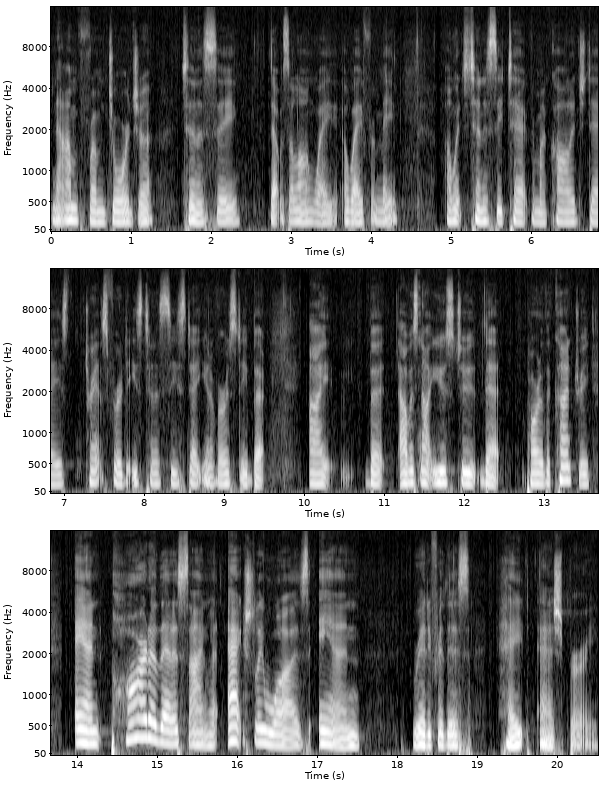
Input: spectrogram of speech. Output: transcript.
Now I'm from Georgia, Tennessee. That was a long way away from me. I went to Tennessee Tech for my college days. Transferred to East Tennessee State University, but I, but I was not used to that part of the country. And part of that assignment actually was in ready for this, Haight Ashbury,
